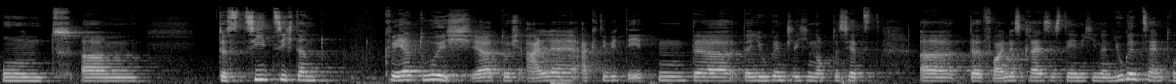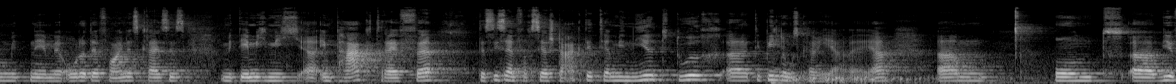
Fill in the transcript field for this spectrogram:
und ähm, das zieht sich dann quer durch, ja, durch alle Aktivitäten der, der Jugendlichen, ob das jetzt äh, der Freundeskreis ist, den ich in ein Jugendzentrum mitnehme oder der Freundeskreis ist, mit dem ich mich äh, im Park treffe. Das ist einfach sehr stark determiniert durch äh, die Bildungskarriere. Ja. Ähm, und äh, wir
